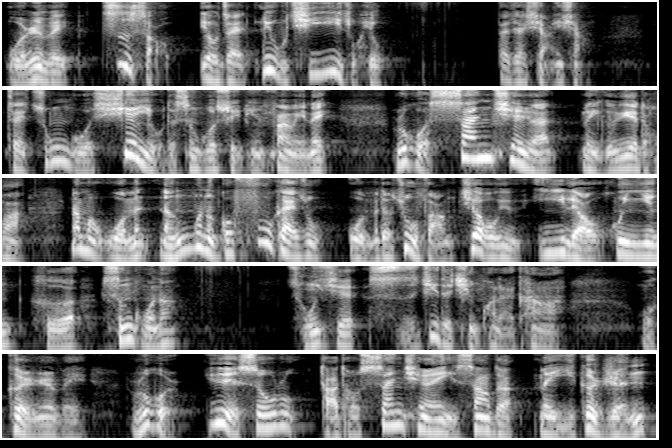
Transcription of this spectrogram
我认为至少要在六七亿左右。大家想一想，在中国现有的生活水平范围内，如果三千元每个月的话，那么我们能不能够覆盖住我们的住房、教育、医疗、婚姻和生活呢？从一些实际的情况来看啊。我个人认为，如果月收入达到三千元以上的每一个人，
